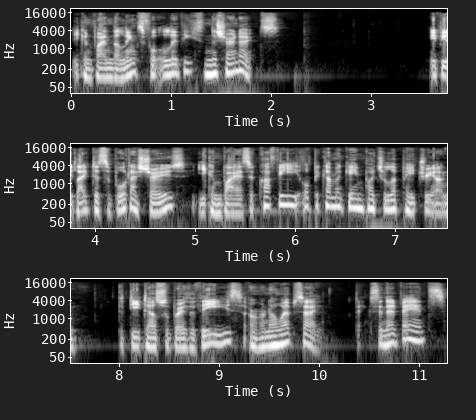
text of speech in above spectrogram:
You can find the links for all of these in the show notes. If you'd like to support our shows, you can buy us a coffee or become a Game Podular Patreon. The details for both of these are on our website. Thanks in advance.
